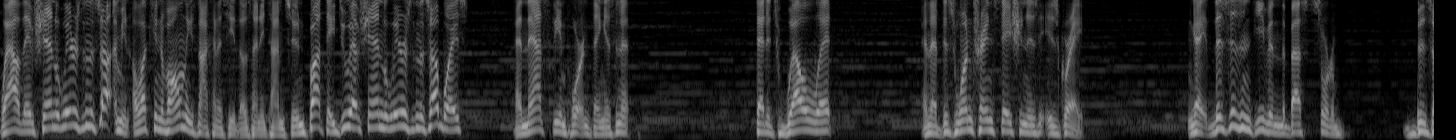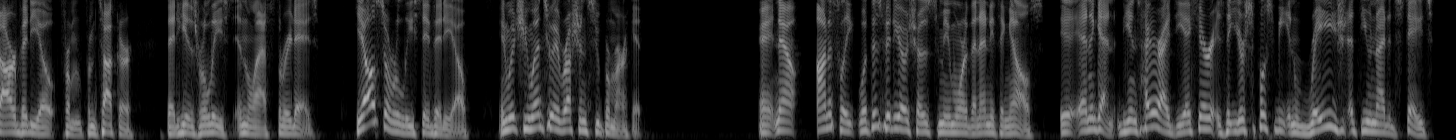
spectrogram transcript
Wow, they have chandeliers in the sub. I mean, Alexei Navalny's not going to see those anytime soon, but they do have chandeliers in the subways, and that's the important thing, isn't it? That it's well lit, and that this one train station is is great. Okay, this isn't even the best sort of bizarre video from from Tucker that he has released in the last three days. He also released a video in which he went to a Russian supermarket. And now, honestly, what this video shows to me more than anything else, and again, the entire idea here is that you're supposed to be enraged at the United States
